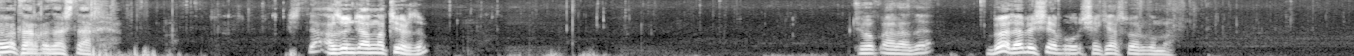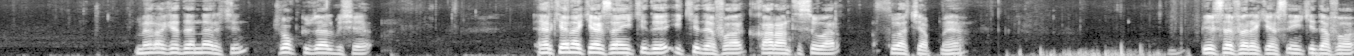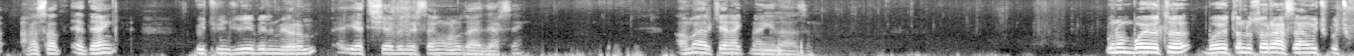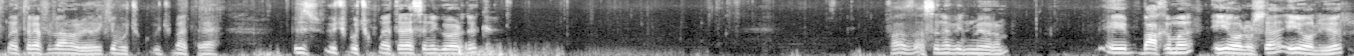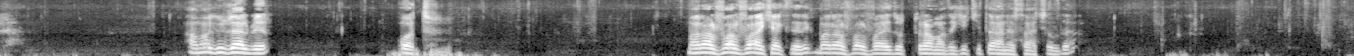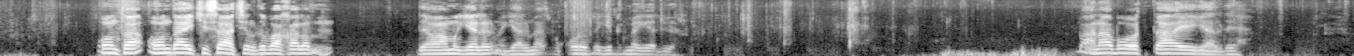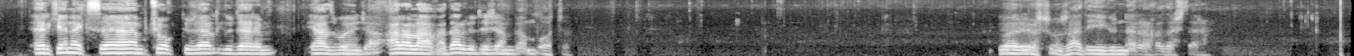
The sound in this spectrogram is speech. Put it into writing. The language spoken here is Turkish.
Evet arkadaşlar. İşte az önce anlatıyordum. Çok aradı. Böyle bir şey bu şeker sorgumu. Merak edenler için çok güzel bir şey. Erken ekersen iki, de, iki defa garantisi var sılaç yapmaya. Bir sefer ekersen iki defa hasat eden Üçüncüyü bilmiyorum. Yetişebilirsen onu da edersin. Ama erken ekmen lazım. Bunun boyutu boyutunu sorarsan üç buçuk metre falan oluyor. iki buçuk, üç metre. Biz üç buçuk metresini gördük. Fazlasını bilmiyorum. İyi, bakımı iyi olursa iyi oluyor. Ama güzel bir ot. Maral falfa ekekledik. Maral falfayı tutturamadık. İki tanesi açıldı. Onda, onda ikisi açıldı. Bakalım devamı gelir mi gelmez mi? Kurudu gibime geliyor. Bana bu ot daha iyi geldi. Erken eksem çok güzel güderim yaz boyunca. Aralığa kadar güdeceğim ben bu otu. Görüyorsunuz. Hadi iyi günler arkadaşlarım.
